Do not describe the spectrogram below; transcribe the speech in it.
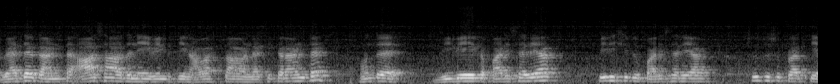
වැද ගන්නට ආසාදනය වෙන්න තියෙන අවස්ථාව නැතිකරන්ට හොඳ විවේක පරිසරයක් පිරිසිදු පරිසරයක් සුදුසු ප්‍රත්‍ය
